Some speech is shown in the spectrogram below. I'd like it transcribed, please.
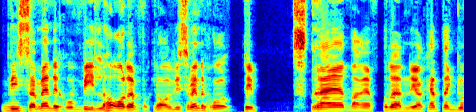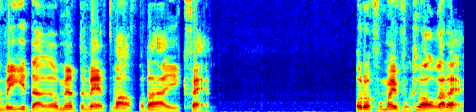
vissa människor vill ha den förklaringen. Vissa människor typ strävar efter den. Jag kan inte gå vidare om jag inte vet varför det här gick fel. Och då får man ju förklara det.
